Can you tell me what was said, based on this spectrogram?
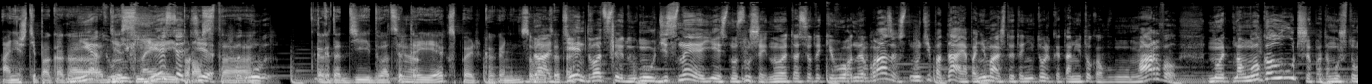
Они ж типа как Нет, Disney у них есть просто... Отдел... Ну, как это, D23 yeah. Expert, как они называют да, это? день 23, ну, у Диснея есть, ну, слушай, но это все-таки Warner Brothers, ну, типа, да, я понимаю, что это не только, там, не только Marvel, но это намного лучше, потому что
